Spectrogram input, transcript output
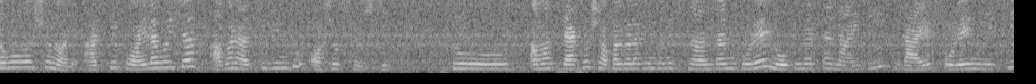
নববর্ষ নয়, আজকে পয়লা বৈশাখ, আবার আজকে কিন্তু অশোক ষষ্ঠী। তো আমার দেখো, সকালবেলা কিন্তু আমি স্নান টান করে নতুন একটা নাইটি গায়ে পরে নিয়েছি।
